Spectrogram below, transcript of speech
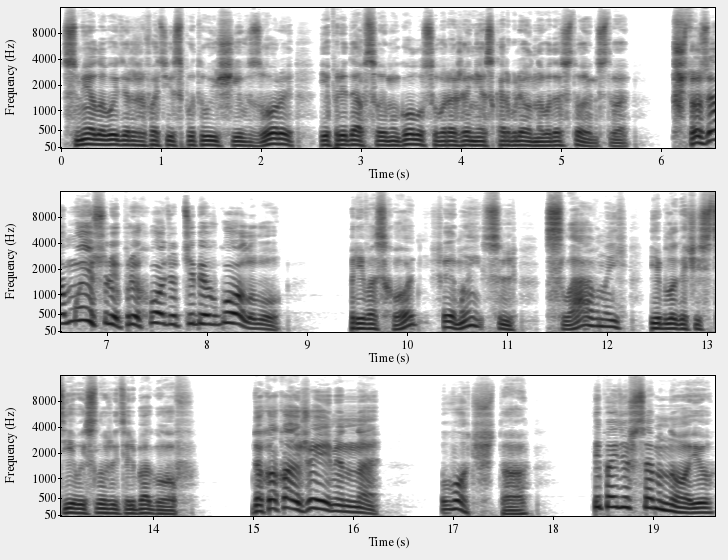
смело выдержав эти испытующие взоры и придав своему голосу выражение оскорбленного достоинства — что за мысли приходят тебе в голову? Превосходнейшая мысль, славный и благочестивый служитель богов. Да какая же именно? Вот что. Ты пойдешь со мною,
